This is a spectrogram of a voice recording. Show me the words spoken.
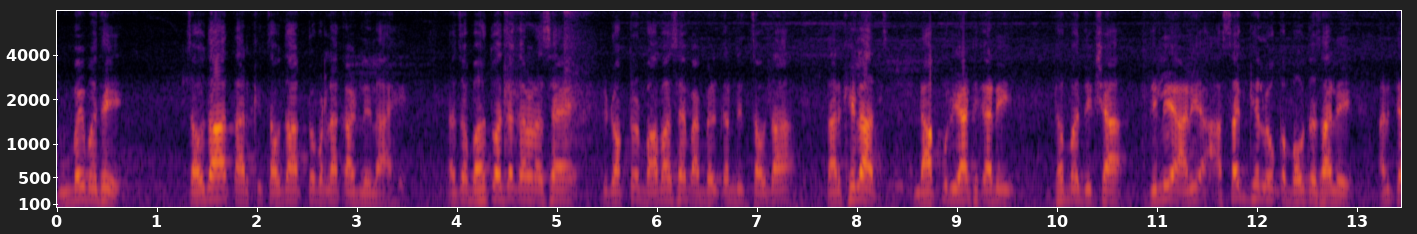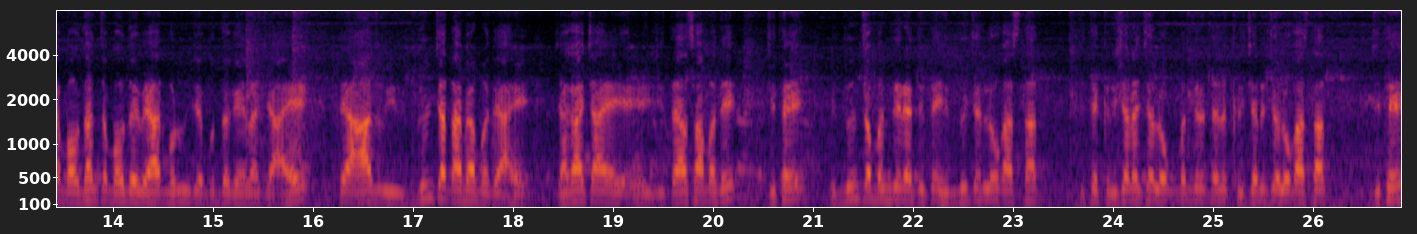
मुंबईमध्ये चौदा तारखे चौदा ऑक्टोबरला काढलेला आहे. त्याचं महत्त्वाचं कारण असं आहे की डॉक्टर बाबासाहेब आंबेडकरांनी चौदा तारखेलाच नागपूर या ठिकाणी धम्मदीक्षा दिली आणि असंख्य लोक बौद्ध झाले आणि त्या बौद्धांचं बौद्ध विहार म्हणून जे बुद्ध गेला जे आहे ते आज हिंदूंच्या ताब्यामध्ये आहे. जगाच्या इतिहासामध्ये जिथे हिंदूंचं मंदिर आहे तिथे हिंदूचे लोक असतात. जिथे ख्रिश्चनाचे लोक मंदिर आहे तिथे ख्रिश्चनाचे लोक असतात. जिथे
